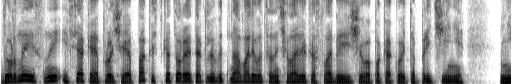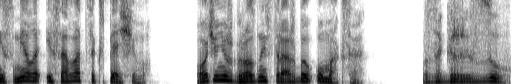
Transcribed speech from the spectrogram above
дурные сны и всякая прочая пакость, которая так любит наваливаться на человека, слабеющего по какой-то причине, не смела и соваться к спящему. Очень уж грозный страж был у Макса. «Загрызу!»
